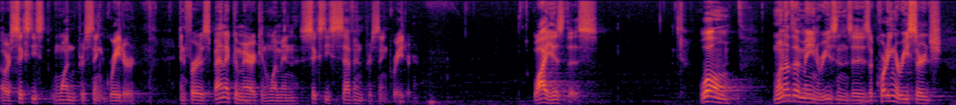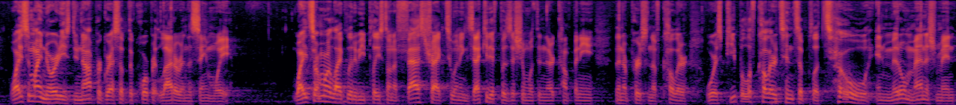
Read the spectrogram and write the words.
or 61% greater, and for Hispanic American women, 67% greater. Why is this? Well, one of the main reasons is, according to research, whites and minorities do not progress up the corporate ladder in the same way. Whites are more likely to be placed on a fast track to an executive position within their company than a person of color, whereas people of color tend to plateau in middle management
